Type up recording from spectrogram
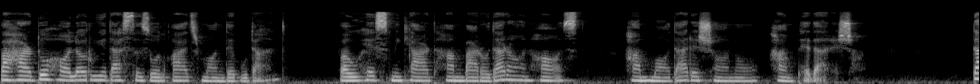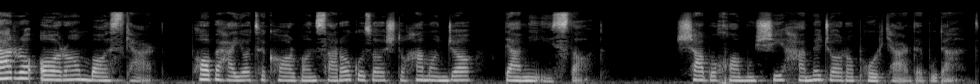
و هر دو حالا روی دست زلقدر مانده بودند و او حس می کرد هم برادر آنهاست هم مادرشان و هم پدرشان. در را آرام باز کرد. پا به حیات کاروان سرا گذاشت و همانجا دمی ایستاد. شب و خاموشی همه جا را پر کرده بودند.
